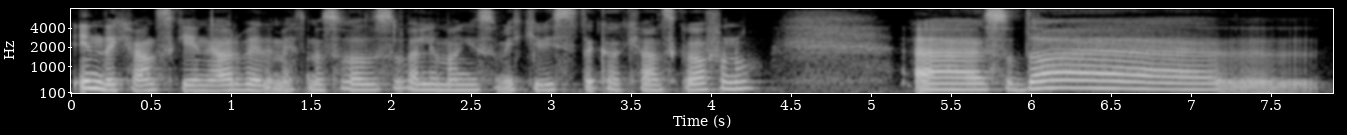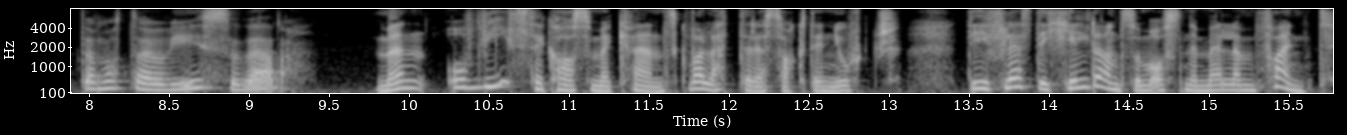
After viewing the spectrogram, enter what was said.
inn det kvenske inn i arbeidet mitt, men så var det så veldig mange som ikke visste hva kvensk var for noe. så da, da måtte jeg jo vise det, da. Men å vise hva som er kvensk var lettere sagt enn gjort. De fleste kildene som Åsne Mellem fant,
